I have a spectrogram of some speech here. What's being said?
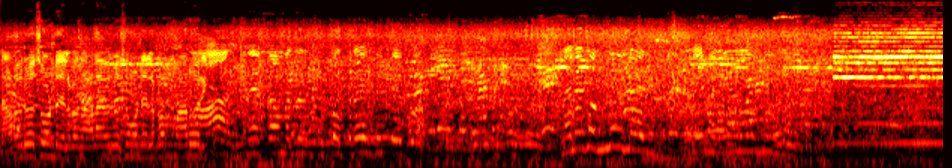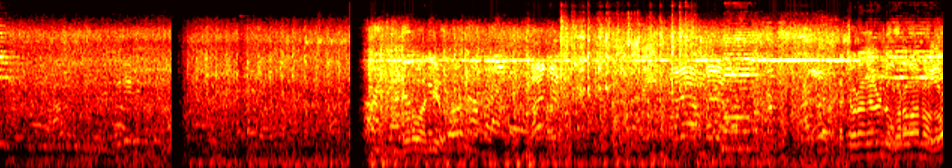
നാളെ ഒരു ദിവസം കൊണ്ട് ചിലപ്പോൾ നാളെ ഒരു ദിവസം കൊണ്ട് ചിലപ്പം മാറുമായിരിക്കും. കുറവല്ലയോ കച്ചവടം എങ്ങനെയുണ്ട് കുറവാണോ അതോ?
